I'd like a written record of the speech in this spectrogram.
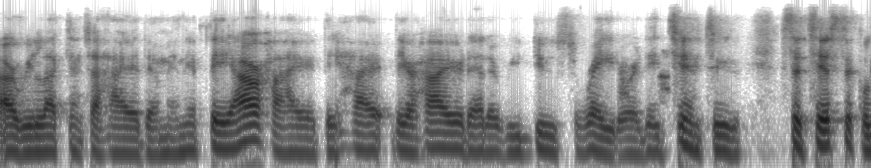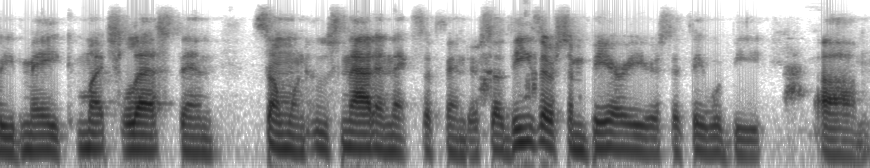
are reluctant to hire them, and if they are hired, they hire they're hired at a reduced rate, or they tend to statistically make much less than someone who's not an ex-offender. So these are some barriers that they would be um,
